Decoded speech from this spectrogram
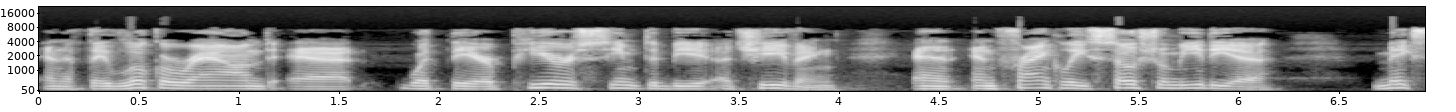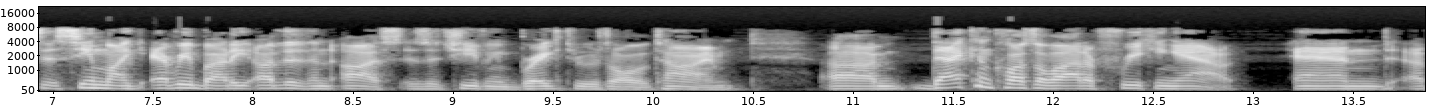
and if they look around at what their peers seem to be achieving, and, and frankly, social media makes it seem like everybody other than us is achieving breakthroughs all the time, um, that can cause a lot of freaking out. And uh,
